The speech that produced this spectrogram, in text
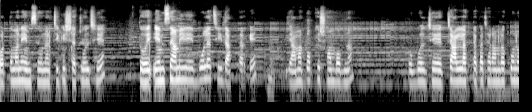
বর্তমানে এমসে ওনার চিকিৎসা চলছে। তো এমসে আমি বলেছি ডাক্তারকে। যে আমার পক্ষে সম্ভব না। ও বলছে চার লাখ টাকা ছাড়া আমরা কোনো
